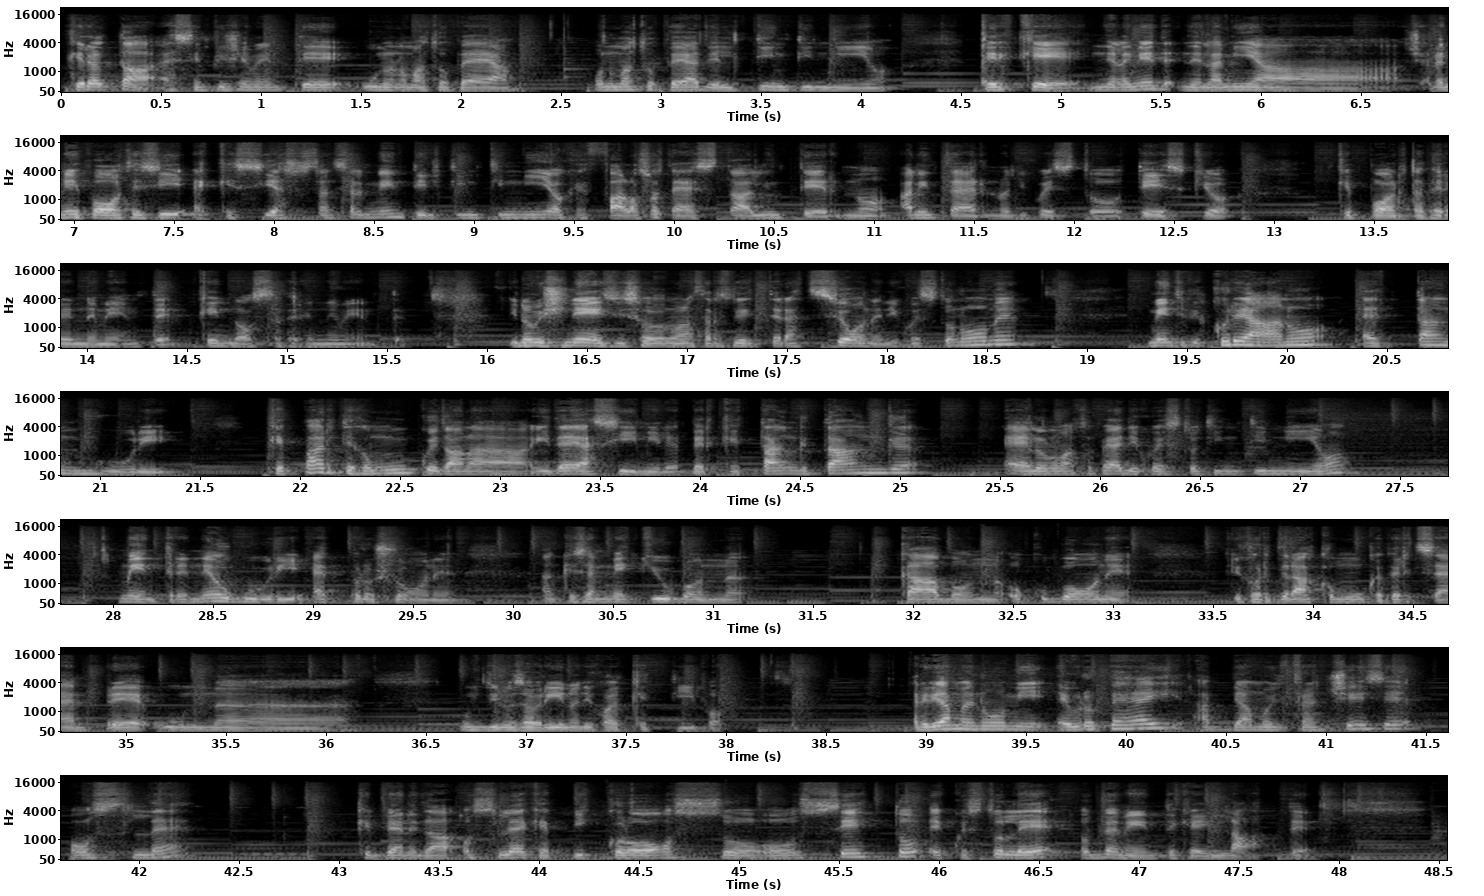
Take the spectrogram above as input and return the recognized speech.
che in realtà è semplicemente un'onomatopea, onomatopea del tintinnio, perché nella mia, nella mia, cioè la mia ipotesi è che sia sostanzialmente il tintinnio che fa la sua testa all'interno, all'interno di questo teschio che porta perennemente, che indossa perennemente. I nomi cinesi sono una traslitterazione di questo nome, mentre il coreano è Tanguri, che parte comunque da una idea simile, perché Tang Tang è l'onomatopea di questo tintinnio, mentre Neoguri è procione, anche se a me Cubon, Cabon o Cubone ricorderà comunque per sempre un, uh, un dinosaurino di qualche tipo. Arriviamo ai nomi europei, abbiamo il francese Osle, che viene da Osle, che è piccolo osso o ossetto, e questo Le, ovviamente, che è il latte,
